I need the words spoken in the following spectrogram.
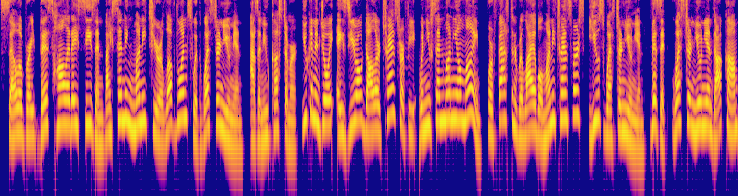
Celebrate this holiday season by sending money to your loved ones with Western Union. As a new customer, you can enjoy a $0 transfer fee when you send money online. For fast and reliable money transfers, use Western Union. Visit westernunion.com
